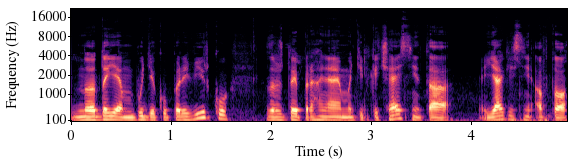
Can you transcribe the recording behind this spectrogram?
надаємо будь-яку перевірку, завжди приганяємо тільки чесні та якісні авто.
